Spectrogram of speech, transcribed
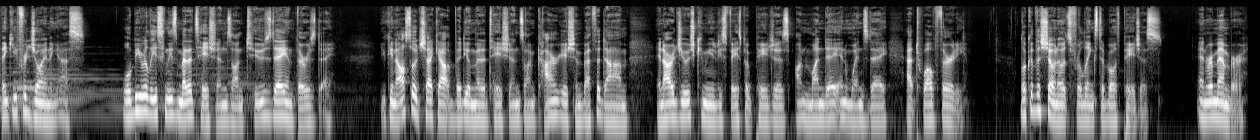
Thank you for joining us. We'll be releasing these meditations on Tuesday and Thursday. You can also check out video meditations on Congregation Beth Adam and our Jewish community's Facebook pages on Monday and Wednesday at 12:30. Look at the show notes for links to both pages. And remember,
